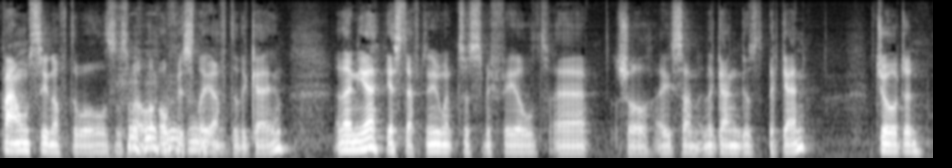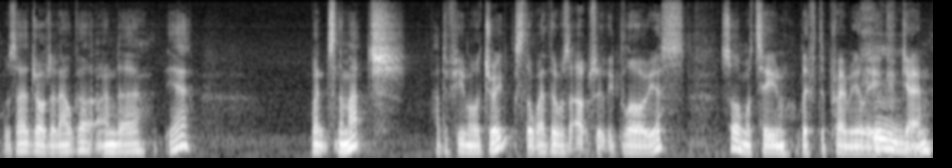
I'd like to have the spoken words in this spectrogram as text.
bouncing off the walls as well, obviously, after the game. And then, yeah, yesterday afternoon went to Smithfield, uh, saw Asan and the gangers again. Jordan was there, Jordan Elgar, and uh, yeah, went to the match, had a few more drinks. The weather was absolutely glorious. Saw my team lift the Premier League Hmm. again,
